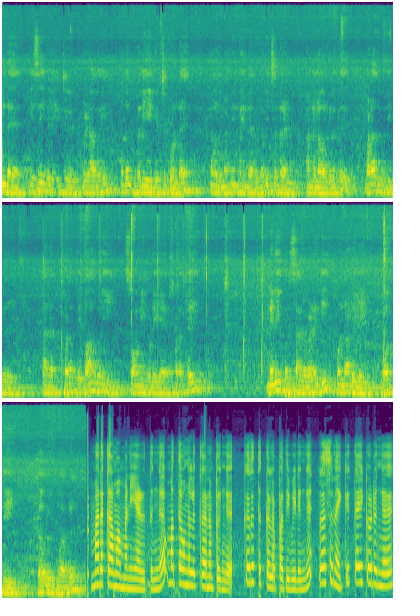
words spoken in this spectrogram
இந்த இசை வெளியீட்டு விழாவை முதல் பிரதியை பெற்றுக்கொண்ட நமது மண்ணின் மைந்தர் ரவிச்சந்திரன் அண்ணன் அவர்களுக்கு மடாதிபதிகள் அந்த படத்தை பாகுபலி சுவாமியினுடைய படத்தை நினைவு பரிசாக வழங்கி பொன்னாடையை போர்த்தி கௌரவிப்பார்கள். மறக்காம மணி அழுத்துங்க மற்றவங்களுக்கு அனுப்புங்க. கருத்துக்களை பதிவிடுங்க ரசனைக்கு கை கொடுங்க.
